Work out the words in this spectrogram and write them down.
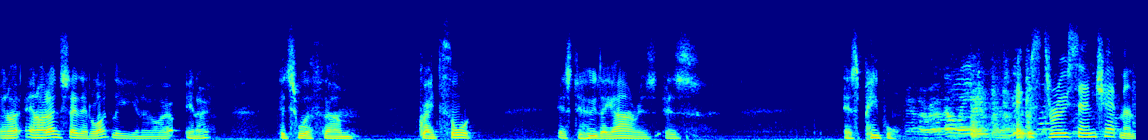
and I and I don't say that lightly. You know, I, you know, it's with um, great thought as to who they are as as as people. It was through Sam Chapman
